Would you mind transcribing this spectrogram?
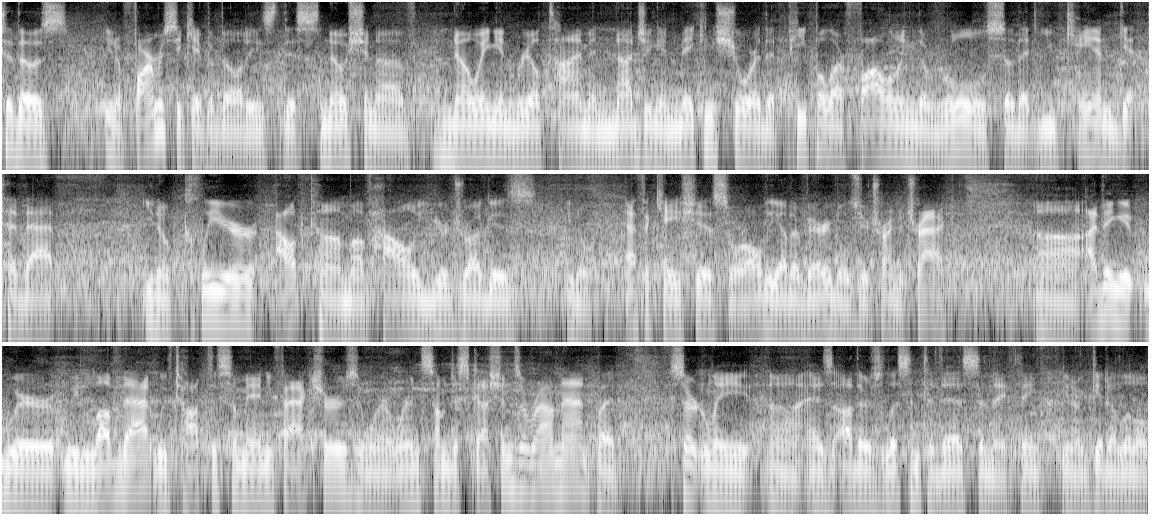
to those you know pharmacy capabilities this notion of knowing in real time and nudging and making sure that people are following the rules so that you can get to that you know clear outcome of how your drug is you know efficacious or all the other variables you're trying to track. Uh, I think it, we're, we love that. We've talked to some manufacturers and we're, we're in some discussions around that, but certainly uh, as others listen to this and they think, you know, get a little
